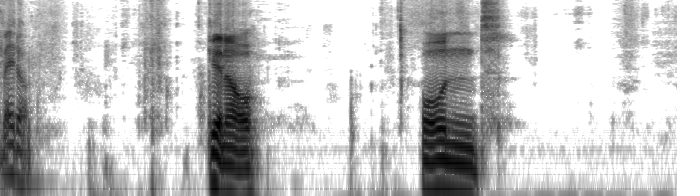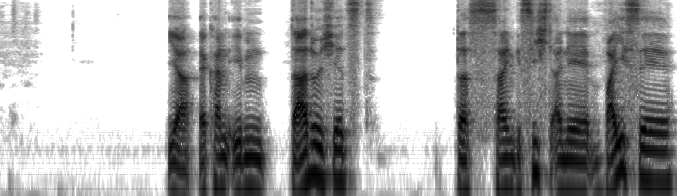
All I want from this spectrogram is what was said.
Weiter. Genau. Und ja, er kann eben dadurch jetzt, dass sein Gesicht eine weiße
